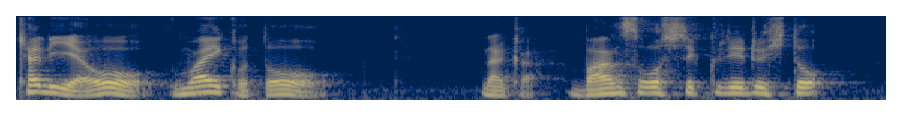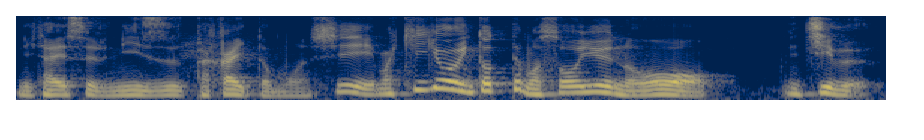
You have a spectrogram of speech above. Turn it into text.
キャリアをうまいことなんか伴走してくれる人に対するニーズ高いと思うし、まあ、企業にとってもそういうのを一部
